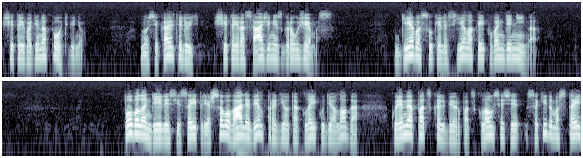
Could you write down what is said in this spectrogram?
šitai vadina potviniu. Nusikalteliui šitai yra sąžinės graužimas. Dievas sukelia sielą kaip vandenyną. Po valandėlės jisai prieš savo valią vėl pradėjo tą klaikų dialogą, kuriame pats kalbėjo ir pats klausėsi, sakydamas tai,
